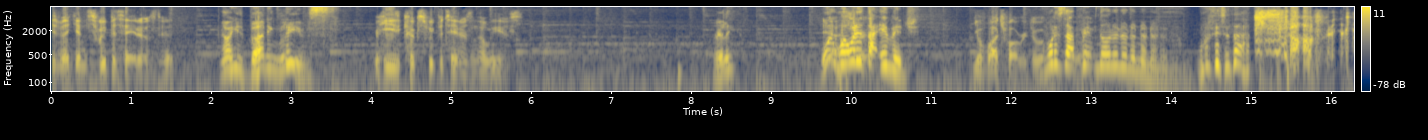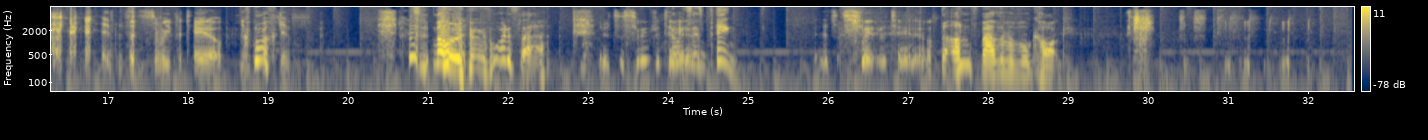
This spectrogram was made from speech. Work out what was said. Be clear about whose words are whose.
Speaker 1: He's making sweet potatoes, dude.
Speaker 2: No, he's burning leaves.
Speaker 1: He cooks sweet potatoes in the leaves.
Speaker 2: Really? What,
Speaker 1: Yeah,
Speaker 2: what, what is that image?
Speaker 1: You'll watch while we're doing.
Speaker 2: What is that?
Speaker 1: doing
Speaker 2: no, no, no, no, no, no, no, no. What is that?
Speaker 1: Stop! it's a sweet potato. You fucking-
Speaker 2: no, what is that?
Speaker 1: It's a sweet
Speaker 2: No,
Speaker 1: potato.
Speaker 2: it says pink.
Speaker 1: It's a sweet potato.
Speaker 2: The unfathomable cock.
